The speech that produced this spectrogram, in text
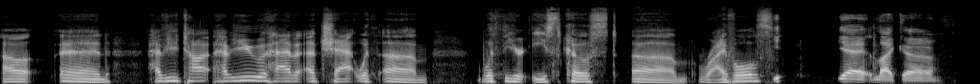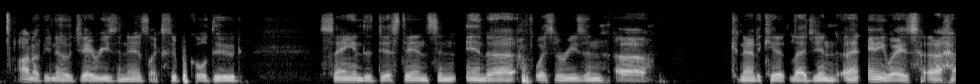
Uh, and have you taught? Have you had a chat with um with your East Coast um rivals? Yeah, like uh, I don't know if you know who Jay Reason is, like super cool dude, sang in the distance and and uh, voice of reason, uh, Connecticut legend. Uh, anyways, uh,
